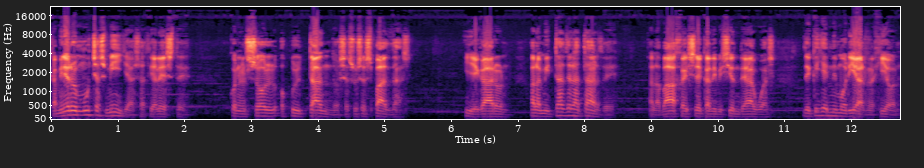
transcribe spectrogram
Caminaron muchas millas hacia el este, con el sol ocultándose a sus espaldas, y llegaron a la mitad de la tarde a la baja y seca división de aguas de aquella inmemorial región.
